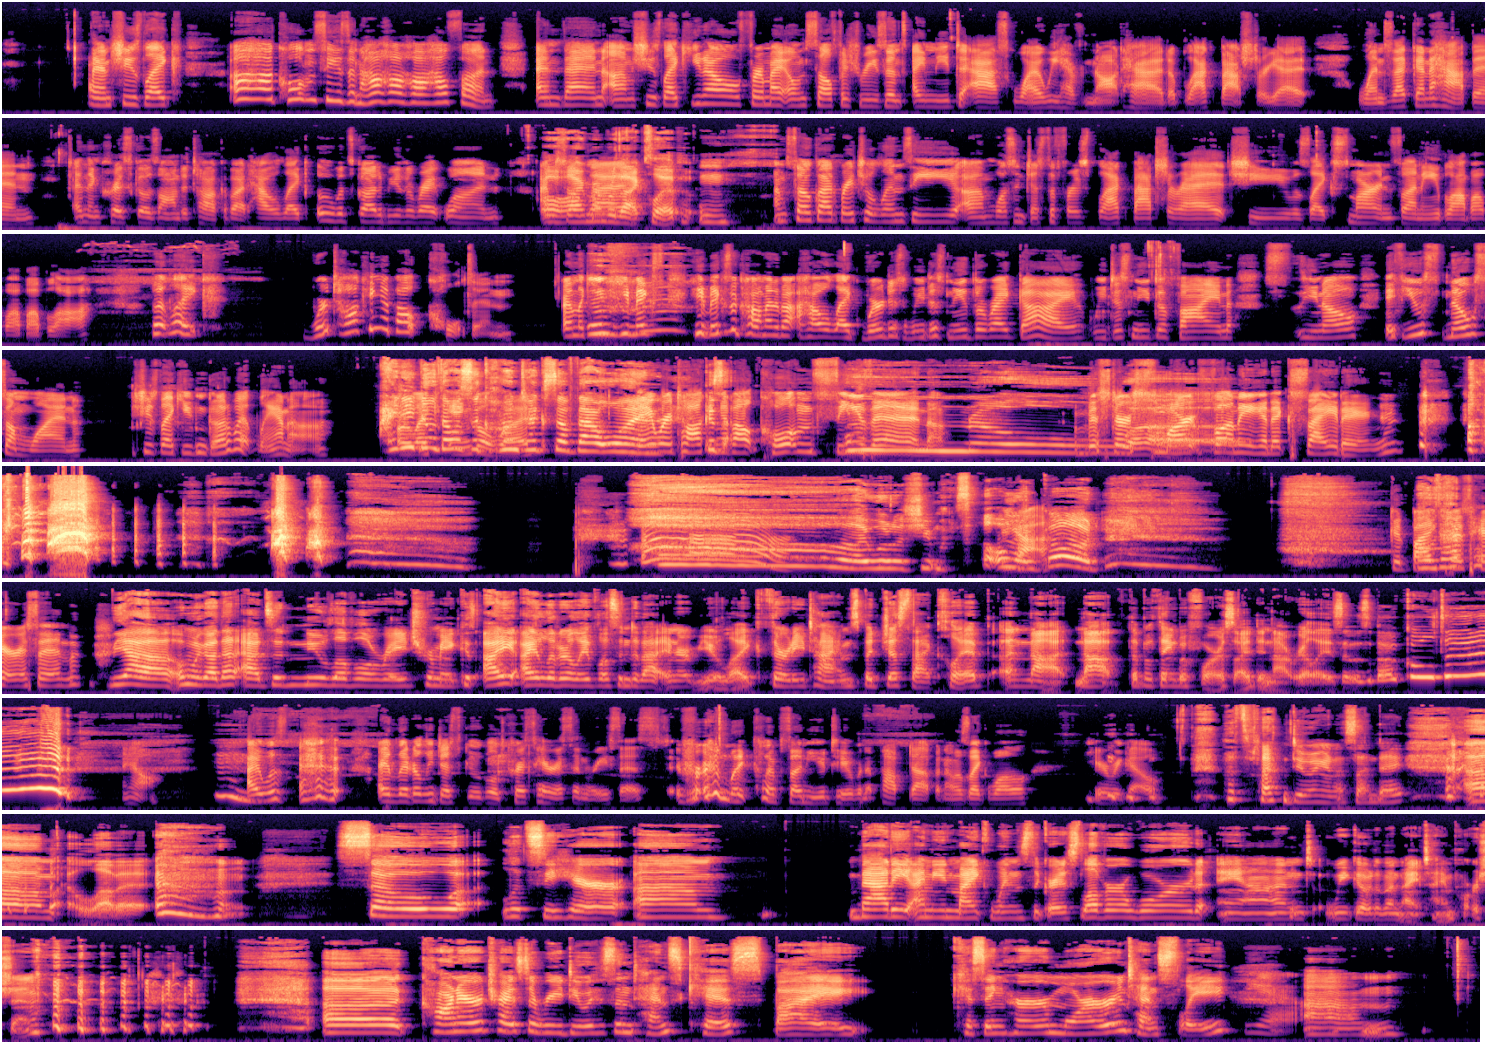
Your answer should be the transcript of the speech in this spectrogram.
and she's like. Ah, Colton season, ha ha ha, how fun. And then um, she's like, you know, for my own selfish reasons, I need to ask why we have not had a black bachelor yet. When's that going to happen? And then Chris goes on to talk about how, like, oh, it's got to be the right one. I'm oh, so I remember that clip. Mm. I'm so glad Rachel Lindsay um, wasn't just the first black bachelorette. She was like smart and funny, blah blah blah blah blah. But like, we're talking about Colton, and like he, he makes he makes a comment about how like we're just we just need the right guy. We just need to find, you know, if you know someone. She's like, you can go to Atlanta. I Or, didn't like, know that was the context of that one. They were talking about Colton's season. Oh, no, Mr. Smart, funny, and exciting. oh, I want to shoot myself. Oh Yeah. my god. Goodbye, Oh, that- Chris Harrison. Yeah. Oh my god, that adds a new level of rage for me because I I literally have listened to that interview like thirty times, but just that clip and not not the thing before, so I did not realize it was about Colton. Yeah. Hmm. I was I literally just googled Chris Harrison racist like clips on YouTube and it popped up and I was like, well, here we go. That's what I'm doing on a Sunday. Um, I love it. so let's see here. Um, Maddie, I mean Mike wins the Greatest Lover Award, and we go to the nighttime portion. uh, Connor tries to redo his intense kiss by kissing her more intensely. Yeah. Um,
